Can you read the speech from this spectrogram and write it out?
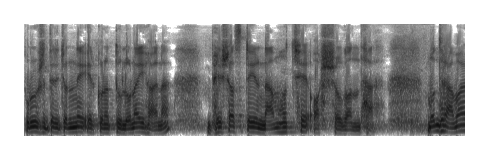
পুরুষদের জন্য এর কোনো তুলনাই হয় না। ভেষজটির নাম হচ্ছে অশ্বগন্ধা। বন্ধুরা, আমার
